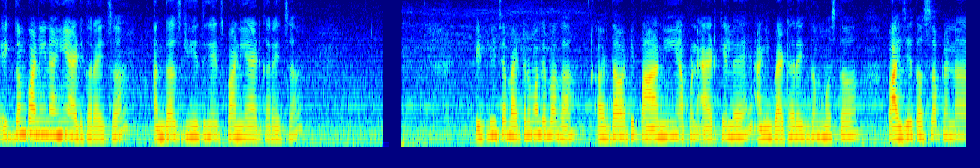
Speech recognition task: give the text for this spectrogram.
एकदम पाणी नाही ॲड करायचं. अंदाज घेत घेत पाणी ॲड करायचं. इडलीच्या बॅटरमध्ये बघा अर्धा वाटी पाणी आपण ॲड केलं आहे आणि बॅटर एकदम मस्त पाहिजे तसं आपल्याला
